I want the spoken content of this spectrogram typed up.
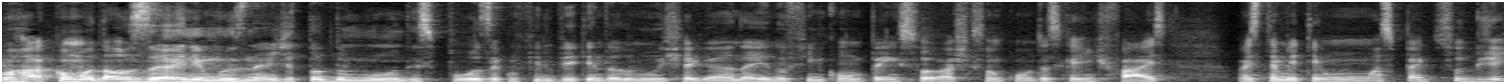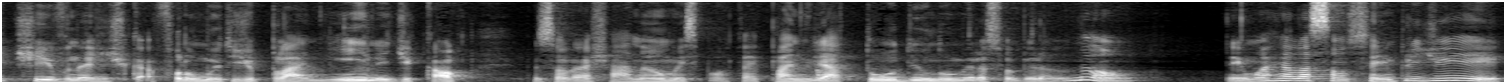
acomodar os ânimos, né, de todo mundo, esposa com filho pequeno, todo mundo chegando, aí no fim compensou. Eu acho que são contas que a gente faz, mas também tem um aspecto subjetivo, né? A gente falou muito de planilha, de cálculo. O pessoal vai achar, ah, não, mas pô, vai planilhar tudo e o número é soberano. Não. Tem uma relação sempre de,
